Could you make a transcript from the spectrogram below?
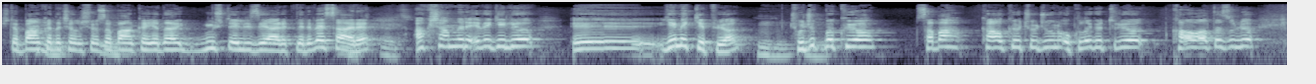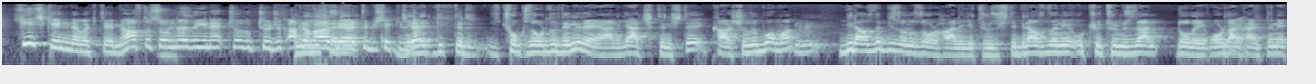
İşte bankada çalışıyorsa banka ya da müşteri ziyaretleri vesaire. evet. Akşamları eve geliyor, e, yemek yapıyor, çocuk bakıyor, sabah kalkıyor çocuğunu okula götürüyor, kahvaltı hazırlıyor. Hiç kendine vakit ayırmıyor. Hafta sonları da yine çoluk çocuk akraba ziyareti bir şekilde. Cennetliktir çok zordur denir ya yani gerçekten işte karşılığı bu ama biraz da biz onu zor hale getiriyoruz. İşte biraz da hani o kültürümüzden dolayı oradan Evet. kaynaklı hani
